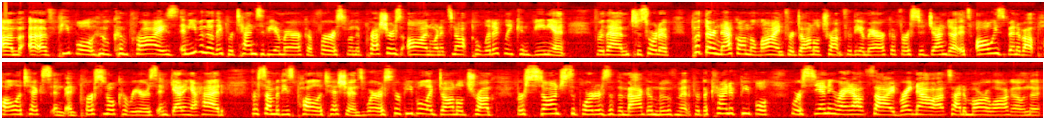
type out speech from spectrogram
um, of people who comprise, and even though they pretend to be America first, when the pressure's on, when it's not politically convenient for them to sort of put their neck on the line for Donald Trump for the America First agenda. It's always been about politics and, and personal careers and getting ahead for some of these politicians. Whereas for people like Donald Trump, for staunch supporters of the MAGA movement, for the kind of people who are standing right outside, right now outside of Mar-a-Lago in the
